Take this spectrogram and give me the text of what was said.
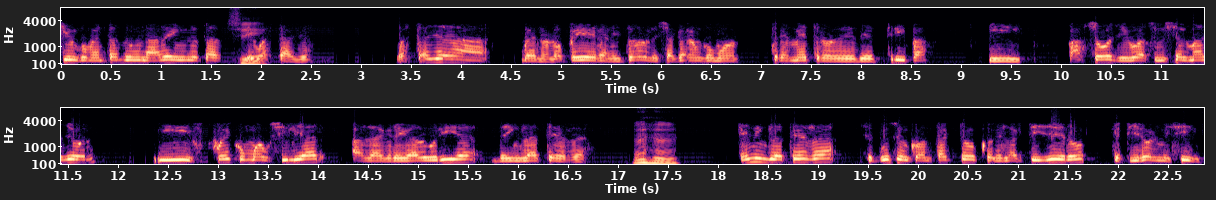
Sigo comentando una anécdota Sí. de Guastalla. Guastalla, bueno, lo operan y todo, le sacaron como tres metros de, de tripa y pasó, llegó a su oficial mayor y fue como auxiliar a la agregaduría de Inglaterra. En Inglaterra se puso en contacto con el artillero que tiró el misil.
